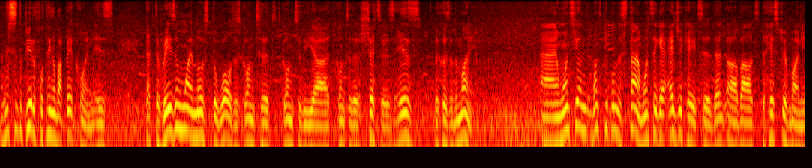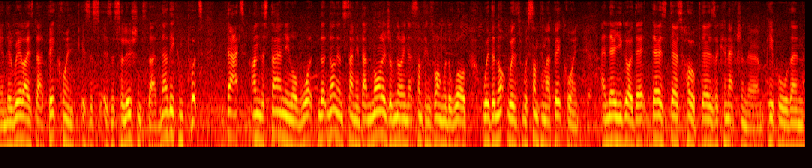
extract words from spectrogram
and this is the beautiful thing about Bitcoin is that the reason why most of the world has gone to gone to the uh, gone to the shitters is because of the money. And once you once people understand, once they get educated then, uh, about the history of money, and they realize that Bitcoin is a, is a solution to that, now they can put that understanding of what not understanding that knowledge of knowing that something's wrong with the world with not with, with something like Bitcoin, Yeah. and there you go. There, there's there's hope. There's a connection there, and people will then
